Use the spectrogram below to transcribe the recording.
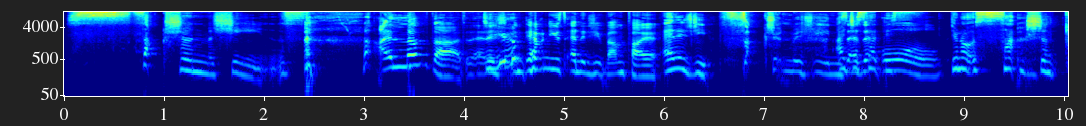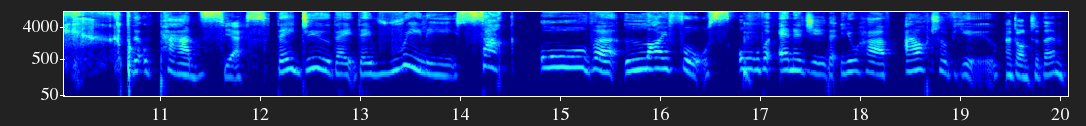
suction machines. I love that. Do Energy- you? haven't used energy vampire. Energy suction machines. I says just it had this, all. you know, suction little pads. Yes. They do. They they really suck all the life force, all the energy that you have out of you. And onto them.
